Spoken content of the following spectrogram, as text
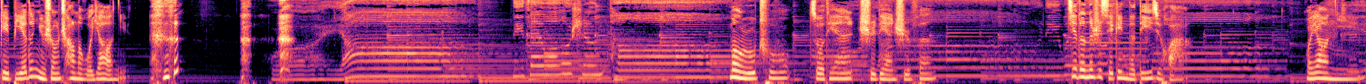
给别的女生唱了《我要你》。我要梦如初，昨天十点十分，记得那是写给你的第一句话。我要你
